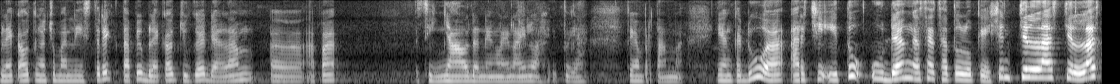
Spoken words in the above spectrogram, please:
Blackout nggak cuma listrik tapi blackout juga dalam uh, apa sinyal dan yang lain-lain lah itu ya. Itu yang pertama. Yang kedua, Archie itu udah ngeset satu location jelas-jelas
